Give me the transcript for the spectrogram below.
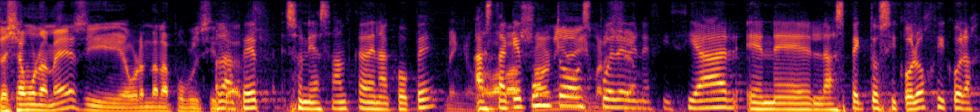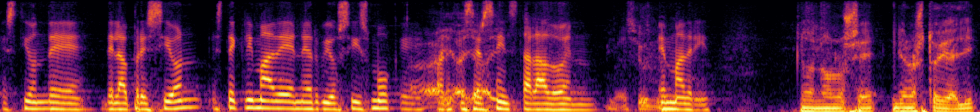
Deixem una més i haurem d'anar a publicitat. Hola Pep, Sonia Sanz, Cadena Cope. Venga, ¿Hasta qué punto os puede beneficiar en el aspecto psicológico, la gestión de, de la presión, este clima de nerviosismo que parece ay, ser se ha instalado en, en Madrid? No, no lo sé, yo no estoy allí.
